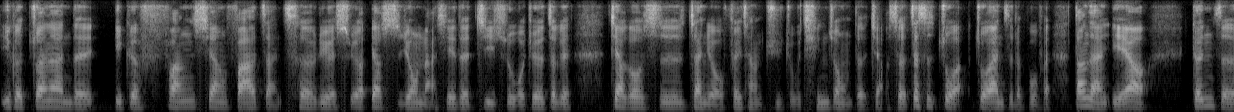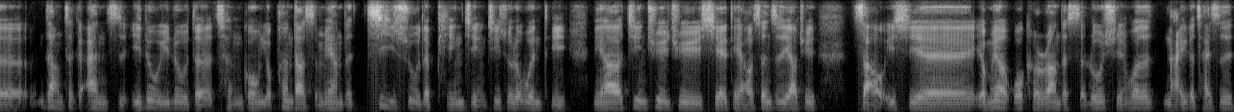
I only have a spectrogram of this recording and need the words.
一个专案的一个方向发展策略需要要使用哪些的技术？我觉得这个架构师占有非常举足轻重的角色，这是做做案子的部分。当然也要跟着让这个案子一路一路的成功。有碰到什么样的技术的瓶颈、技术的问题，你要进去去协调，甚至要去找一些有没有 work around 的 solution，或者哪一个才是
